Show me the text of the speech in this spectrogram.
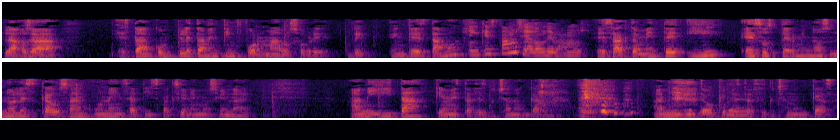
la, o sea, están completamente informados sobre de, en qué estamos. En qué estamos y a dónde vamos. Exactamente, y esos términos no les causan una insatisfacción emocional. Amiguita que me estás escuchando en casa. Amiguito que me estás escuchando en casa.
